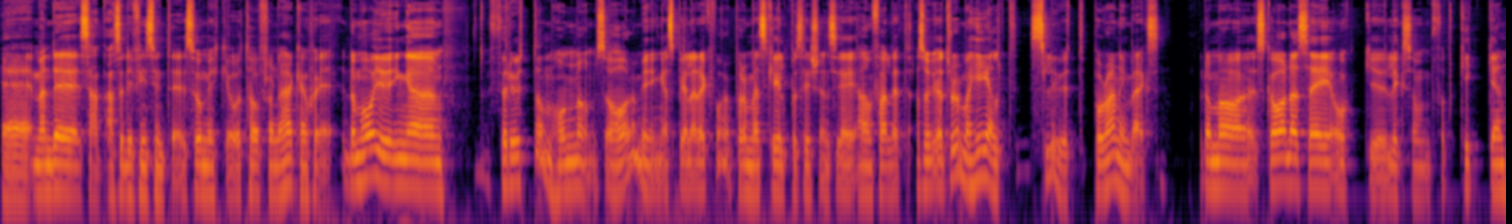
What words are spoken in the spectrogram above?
Eh, men det är sant, alltså det finns ju inte så mycket att ta från det här kanske. De har ju inga, förutom honom så har de ju inga spelare kvar på de här skill positions i anfallet. Alltså jag tror de har helt slut på running backs. De har skadat sig och eh, liksom fått kicken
